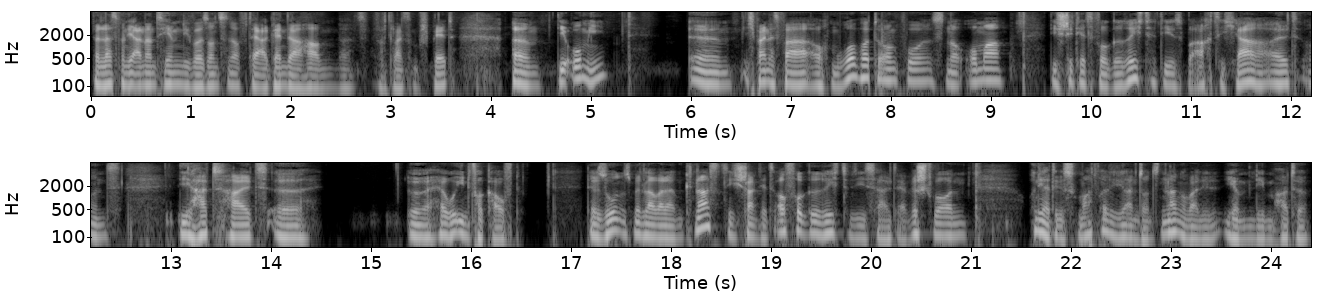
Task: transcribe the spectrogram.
Dann lassen wir die anderen Themen, die wir sonst noch auf der Agenda haben. Das wird langsam spät. Ähm, die Omi, ähm, ich meine, es war auch im Ruhrpott irgendwo, ist eine Oma, die steht jetzt vor Gericht, die ist über 80 Jahre alt und die hat halt äh, äh, Heroin verkauft. Der Sohn ist mittlerweile im Knast, die stand jetzt auch vor Gericht, sie ist halt erwischt worden und die hatte das gemacht, weil sie ansonsten Langeweile in ihrem Leben hatte.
